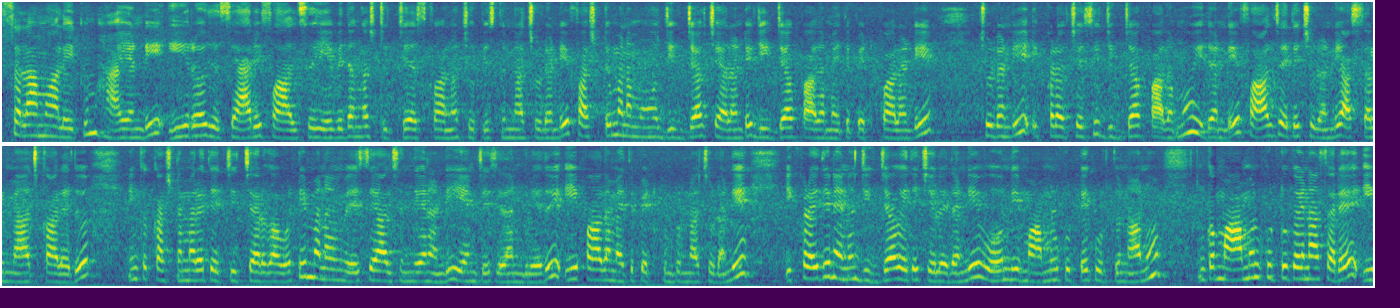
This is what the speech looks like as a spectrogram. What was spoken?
అస్సలం అయికం హాయ్ అండి. ఈరోజు శారీ ఫాల్స్ ఏ విధంగా స్టిచ్ చేసుకోవాలో చూపిస్తున్నా చూడండి. ఫస్ట్ మనము జిగ్జాగ్ చేయాలంటే జిగ్జాగ్ పాదం అయితే పెట్టుకోవాలండి. చూడండి ఇక్కడ వచ్చేసి జిగ్జాగ్ పాదము ఇదండి. ఫాల్స్ అయితే చూడండి అస్సలు మ్యాచ్ కాలేదు. ఇంకా కస్టమర్ అయితే తెచ్చిచ్చారు కాబట్టి మనం వేసేయాల్సిందేనండి ఏం చేసేదానికి లేదు. ఈ పాదం అయితే పెట్టుకుంటున్నా చూడండి. ఇక్కడైతే నేను జిగ్జాగ్ అయితే చేయలేదండి ఓన్లీ మామూలు కుట్టే కుడుతున్నాను. ఇంకా మామూలు కుట్టుకైనా సరే ఈ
